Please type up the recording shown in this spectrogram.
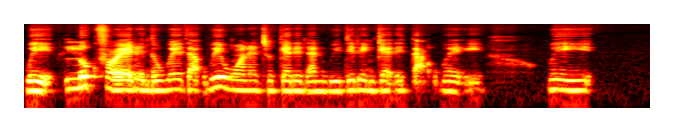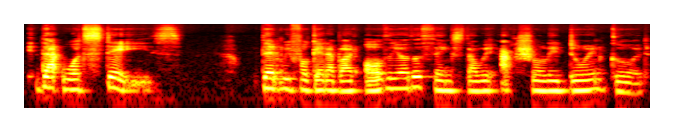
we look for it in the way that we wanted to get it and we didn't get it that way, we that what stays. Then we forget about all the other things that we're actually doing good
